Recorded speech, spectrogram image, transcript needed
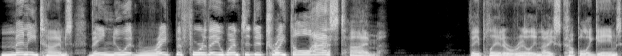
many times. They knew it right before they went to Detroit the last time. They played a really nice couple of games,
